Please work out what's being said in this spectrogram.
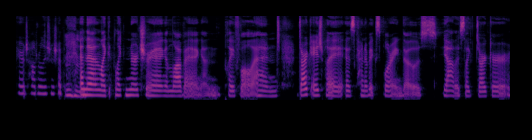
parent-child relationship Mhm. and then like like nurturing and loving and playful and dark age play is kind of exploring those yeah those like darker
